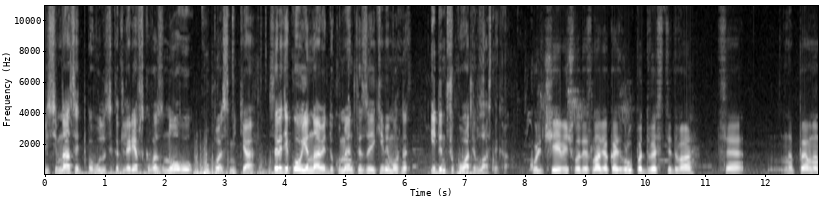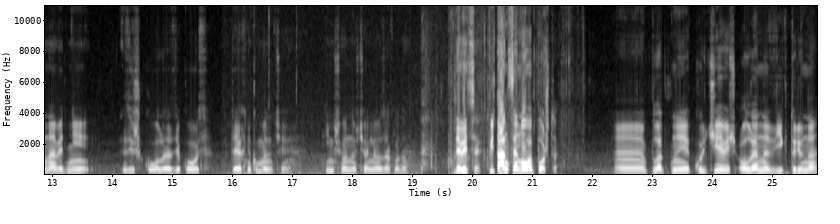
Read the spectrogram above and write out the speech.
18 по вулиці Котляревського знову купа сміття, серед якого є навіть документи, за якими можна ідентифікувати власника. Кульчевич Владислав, якась група 202. Це, напевно, навіть не зі школи, а з якогось технікуму чи іншого навчального закладу. Дивіться, квітанція нова пошта. Платник Кульчевич Олена Вікторівна.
